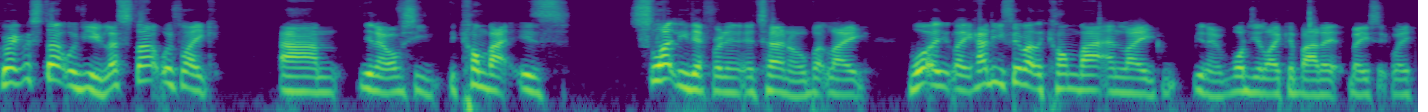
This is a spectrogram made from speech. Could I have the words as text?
Greg, let's start with you. Let's start with like, um, you know, obviously the combat is slightly different in Eternal, but like, what, like, how do you feel about the combat and like, you know, what do you like about it, basically?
